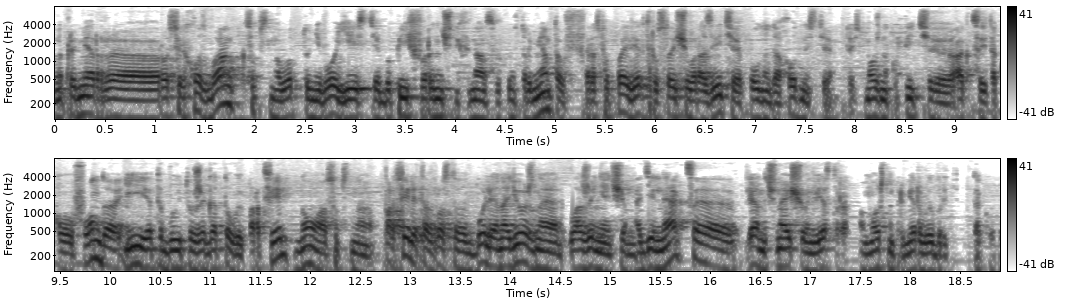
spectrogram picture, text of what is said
Например, э, Россельхозбанк, собственно, вот у него есть BPIF рыночных финансовых инструментов, РСПП «Вектор устойчивого развития полной доходности». То есть можно купить э, акции такого фонда, и это будет уже готовый портфель. Ну, а, собственно, портфель – это просто более надежное вложение, чем отдельная акция. Для начинающего инвестора он может, например, выбрать такой.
